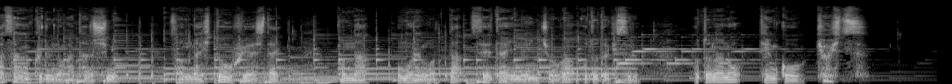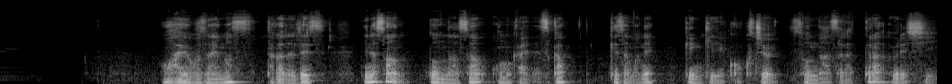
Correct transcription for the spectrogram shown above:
朝が来るのが楽しみ。そんな人を増やしたい。こんな思いを持った生体院の院長がお届けする。大人の健康教室。おはようございます。高田です。皆さんどんな朝をお迎えですか？今朝もね元気で心地よい。そんな朝だったら嬉しい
